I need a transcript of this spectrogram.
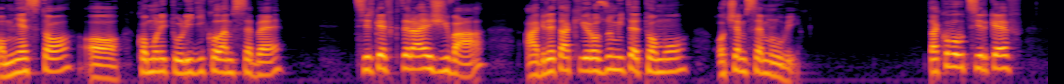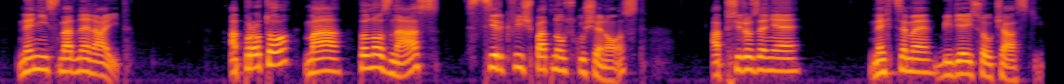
o město, o komunitu lidí kolem sebe. Církev, která je živá a kde taky rozumíte tomu, o čem se mluví. Takovou církev není snadné najít. A proto má plno z nás z církví špatnou zkušenost a přirozeně nechceme být její součástí.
